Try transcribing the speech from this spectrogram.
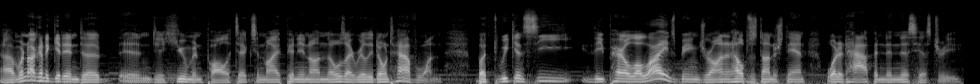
Uh, we're not going to get into into human politics, in my opinion, on those. I really don't have one, but we can see the parallel lines being drawn. It helps us to understand what had happened in this history.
